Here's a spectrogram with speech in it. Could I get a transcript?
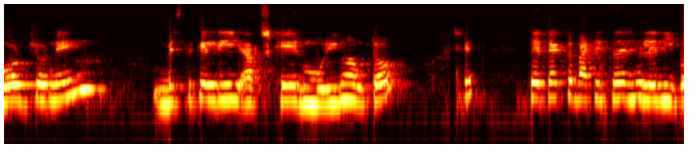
ওর জন্যই বেসিক্যালি আজকের মুড়ি ঘন্ট তো এটা একটা বাটিতে ঢেলে নিব।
